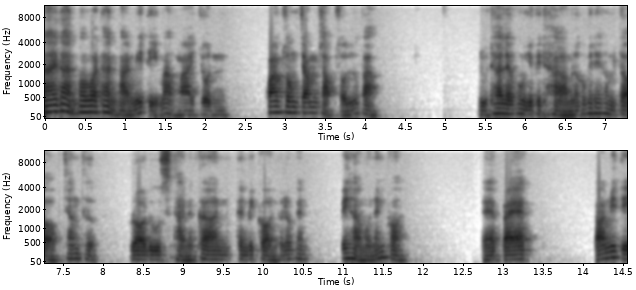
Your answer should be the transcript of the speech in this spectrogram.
นายท่านเพราะว่าท่านผ่านมิติมากมายจน ความทรงจำสับสนหรือเปล่าดูท่านแล้วคงจะไปถามแล้วก็ไม่ได้คำตอบช่างเถอะ รอดูสถานการณ์กันไปก่อนก็แล้วกัน ไปหาหมอนั้นก่อน แต่แปลกตอนมิติ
